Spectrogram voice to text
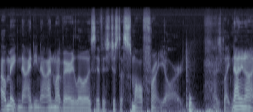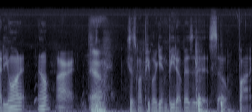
I'll make 99 my very lowest if it's just a small front yard. I just be like 99. Do you want it? No. All right. Yeah. because my people are getting beat up as it is, so fine.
